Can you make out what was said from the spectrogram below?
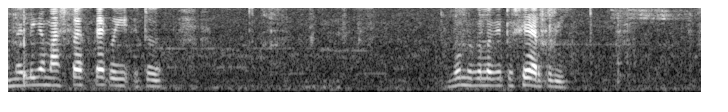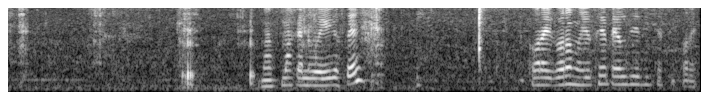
আমার লিগে মাছটা আজকে একটু বন্ধুগুলোকে একটু শেয়ার করি। মাছ মাখানো হয়ে গেছে। কড়াই গরম হয়ে গেছে, তেল দিয়ে দিতেছি কড়াই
